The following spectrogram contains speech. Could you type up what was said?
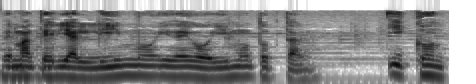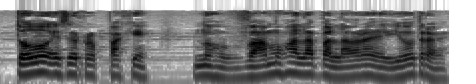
de materialismo y de egoísmo total. Y con todo ese ropaje nos vamos a la palabra de Dios otra vez.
